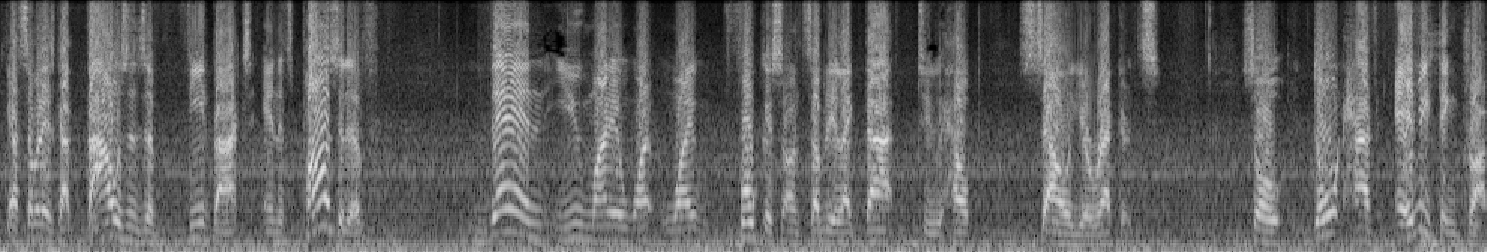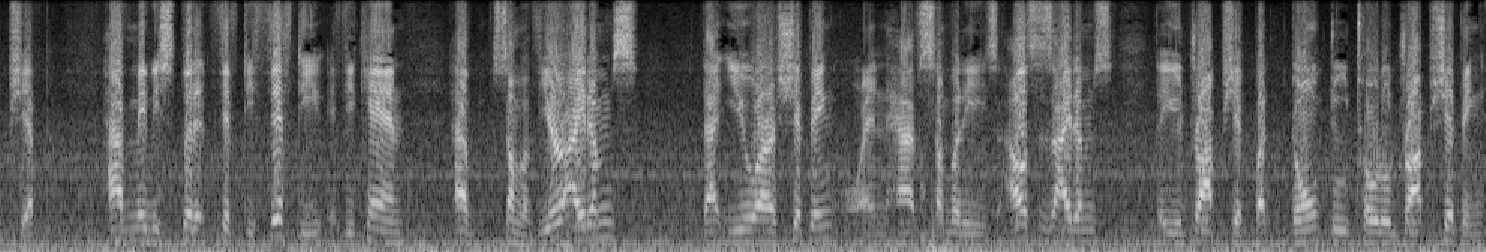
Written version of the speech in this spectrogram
You got somebody that's got thousands of feedbacks and it's positive, then you might want, want focus on somebody like that to help sell your records. So don't have everything drop ship. Have maybe split it 50 50 if you can. Have some of your items that you are shipping and have somebody else's items that you drop ship, but don't do total drop shipping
